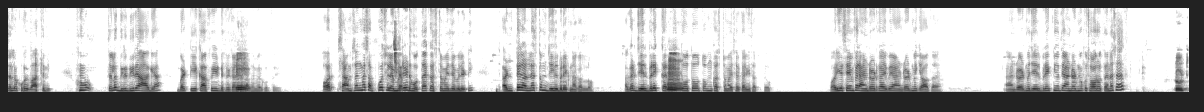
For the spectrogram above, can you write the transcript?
चलो कोई बात नहीं चलो धीरे धीरे आ गया बट ये काफ़ी डिफ़िकल्ट हम्म। लगा था मेरे को तो ये और सैमसंग में सब कुछ अच्छा। लिमिटेड होता है कस्टमाइजेबिलिटी अनटिल अनलेस तुम जेल ब्रेक ना कर लो। अगर जेल ब्रेक कर ली हम्म। तो तो तुम कस्टमाइज कर ही सकते हो। और ये सेम फिर एंड्रॉयड का भी एंड्रॉयड में क्या होता है? एंड्रॉयड में जेल ब्रेक नहीं होते एंड्रॉयड में कुछ और होता है ना शायद? रूट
